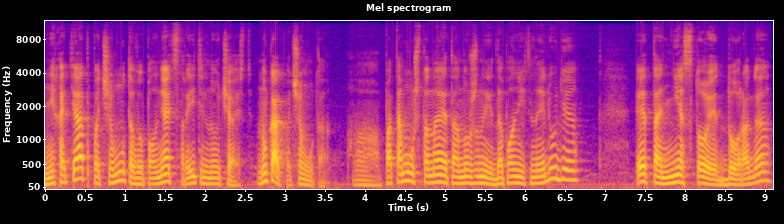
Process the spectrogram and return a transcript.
не хотят почему-то выполнять строительную часть. Ну как почему-то? А, потому что на это нужны дополнительные люди, это не стоит дорого,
